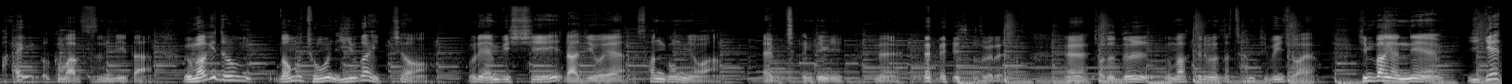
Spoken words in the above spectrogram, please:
아이고 고맙습니다. 음악이 좀 너무 좋은 이유가 있죠. 우리 MBC 라디오의 선공여왕 애국장님이 네 있어서 그래요. 네, 저도 늘 음악 들으면서 참 기분이 좋아요. 김방현님, 이게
